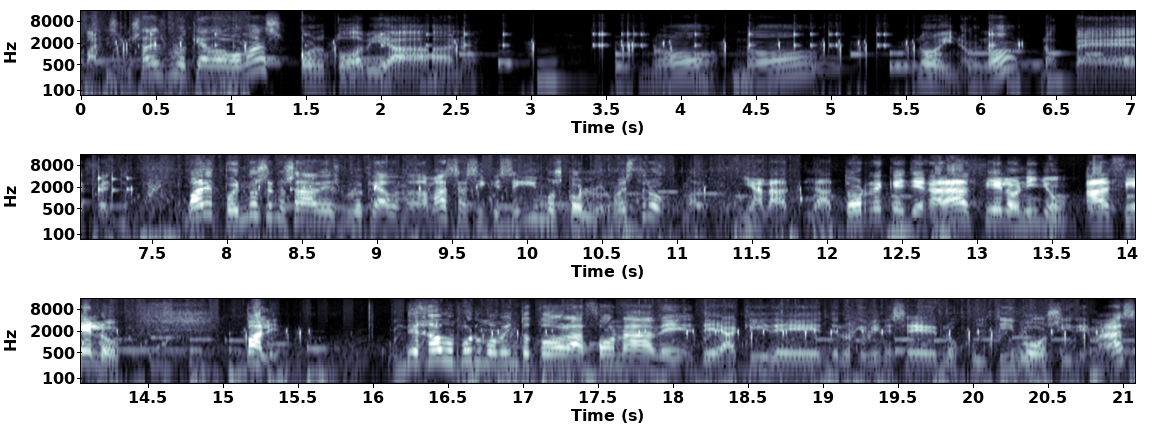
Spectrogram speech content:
Vale, ¿se nos ha desbloqueado algo más? ¿O todavía no? No, no No y no, ¿no? No, perfecto Vale, pues no se nos ha desbloqueado nada más Así que seguimos con lo nuestro Madre mía, la, la torre que llegará al cielo, niño ¡Al cielo! Vale Dejamos por un momento toda la zona de, aquí de, lo que viene a ser los cultivos y demás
